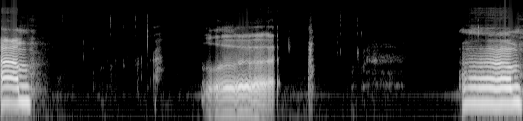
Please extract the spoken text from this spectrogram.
Um. uh, um.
